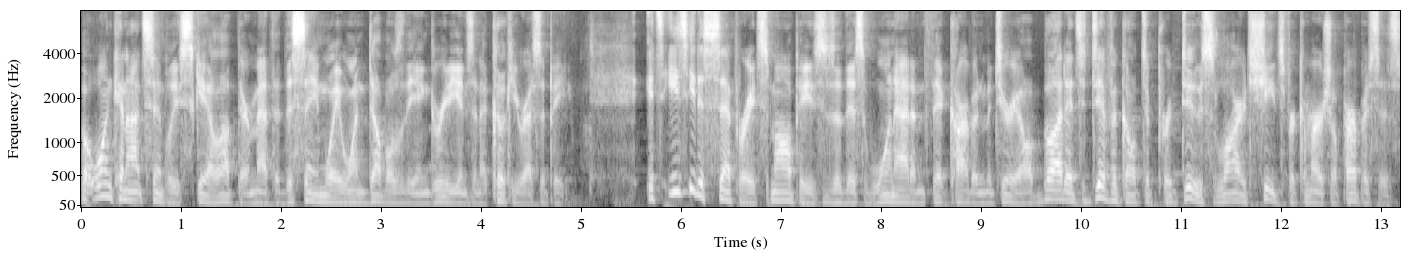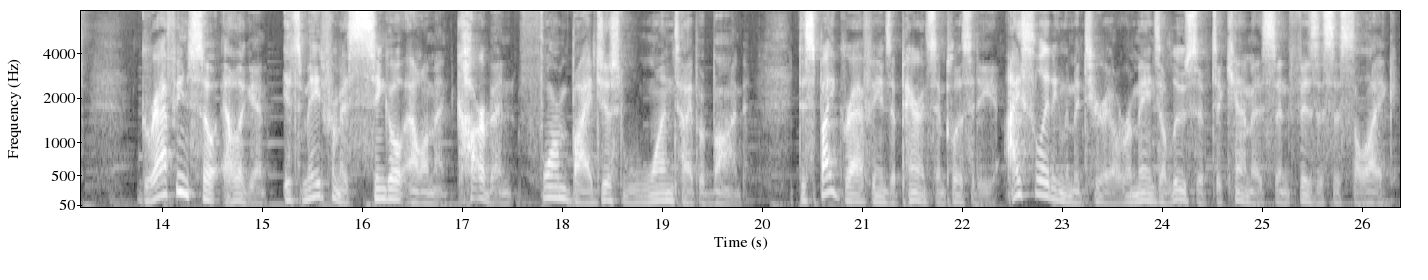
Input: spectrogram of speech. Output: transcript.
but one cannot simply scale up their method the same way one doubles the ingredients in a cookie recipe. It's easy to separate small pieces of this one atom thick carbon material, but it's difficult to produce large sheets for commercial purposes. Graphene's so elegant, it's made from a single element, carbon, formed by just one type of bond. Despite graphene's apparent simplicity, isolating the material remains elusive to chemists and physicists alike.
